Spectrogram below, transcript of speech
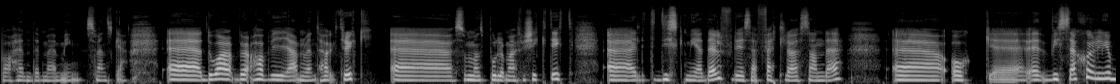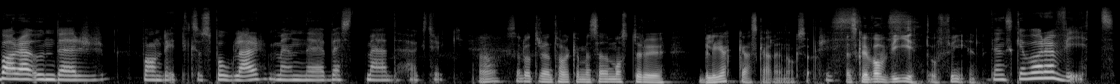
Vad hände med min svenska? Eh, då har, vi använt högtryck. Eh, som man spolar med försiktigt. Eh, lite diskmedel för det är så fettlösande. Eh, och eh, vissa sköljer bara under vanligt liksom spolar men eh, bäst med högtryck. Ja, sen låter du den torka men sen måste du bleka skallen också. Precis. Den ska vara vit och fin. Den ska vara vit.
